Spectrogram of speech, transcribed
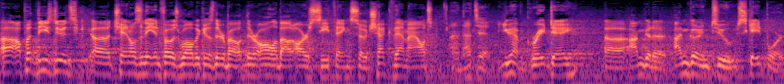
Uh, I'll put these dudes' uh, channels in the info as well because they're about they're all about RC things. So check them out. And that's it. You have a great day. Uh, I'm gonna I'm going to skateboard,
